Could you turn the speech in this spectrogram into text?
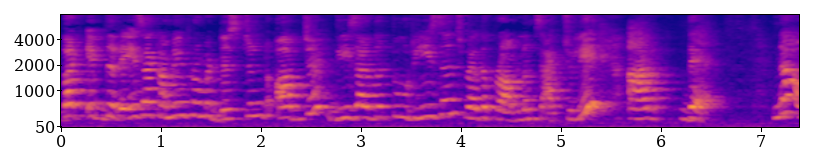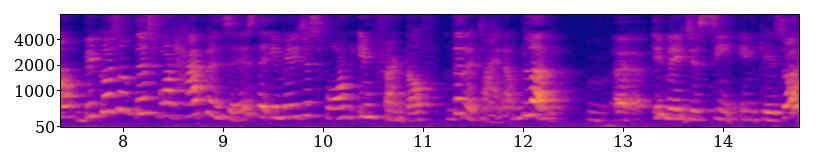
But if the rays are coming from a distant object, these are the two reasons where the problems actually are there. Now, because of this, what happens is the image is formed in front of the retina. Blur uh, image is seen in case of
